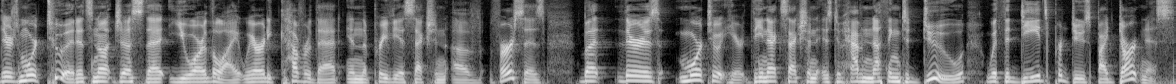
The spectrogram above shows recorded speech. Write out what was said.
there's more to it. It's not just that you are the light. We already covered that in the previous section of verses, but there is more to it here. The next section is to have nothing to do with the deeds produced by darkness.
